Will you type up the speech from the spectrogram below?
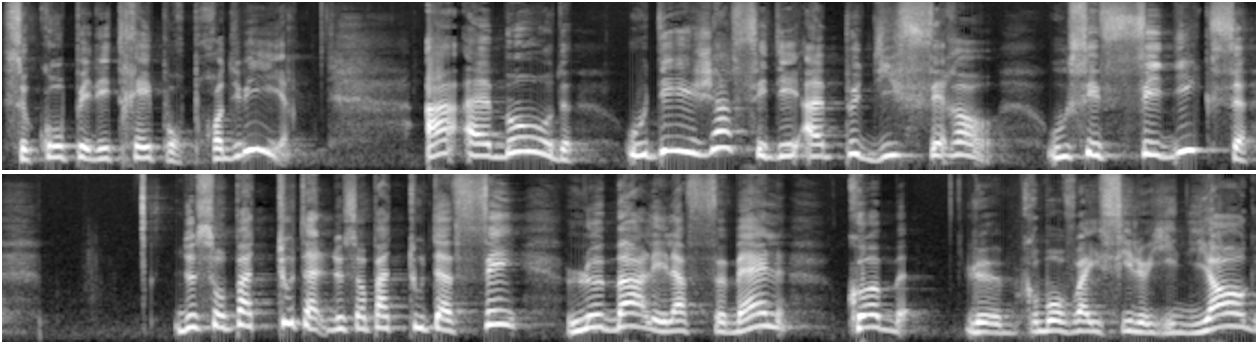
se compénétrer pour produire, à un monde où déjà c'est un peu différent, où ces phénix ne sont, pas tout à, ne sont pas tout à fait le mâle et la femelle comme, le, comme on voit ici le yin-yang,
